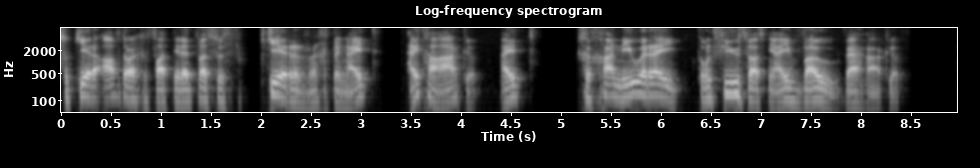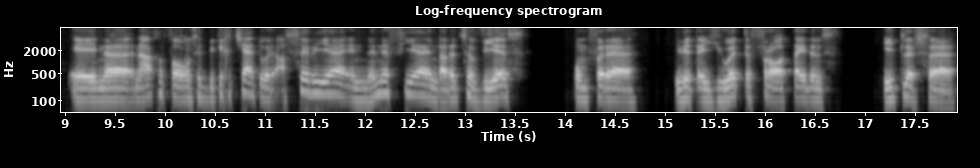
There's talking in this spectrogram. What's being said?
verkeerde afdraai gevat nie. Dit was soos verkeerde rigting. Hy het hy het gehardloop. Hy het gegaan nie oor hy confused was nie. Hy wou weghardloop. En uh, in 'n geval ons het bietjie gechat oor Assirië en Ninive en dat dit sou wees om vir 'n jy weet 'n Jood te vra tydens Hitler se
